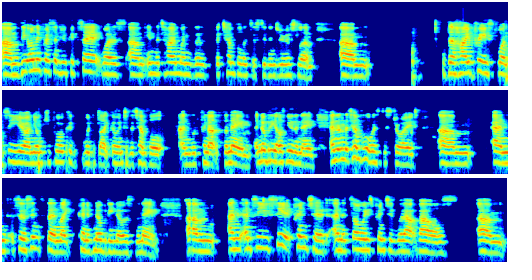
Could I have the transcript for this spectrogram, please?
Um, the only person who could say it was um, in the time when the, the temple existed in Jerusalem. Um, the high priest once a year on Yom Kippur could would like go into the temple and would pronounce the name, and nobody else knew the name. And then the temple was destroyed, um, and so since then, like kind of nobody knows the name. Um, and and so you see it printed, and it's always printed without vowels um,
